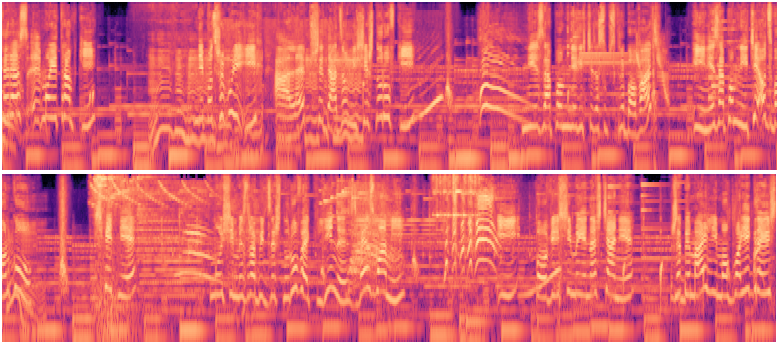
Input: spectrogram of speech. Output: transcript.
teraz y, moje trampki. Nie potrzebuję ich, ale przydadzą mi się sznurówki. Nie zapomnieliście zasubskrybować? I nie zapomnijcie o dzwonku. Świetnie. Musimy zrobić ze sznurówek liny z węzłami i powiesimy je na ścianie, żeby Miley mogła je gryźć.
